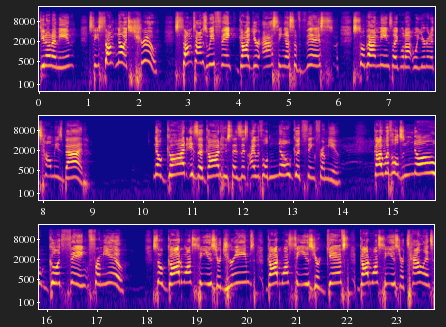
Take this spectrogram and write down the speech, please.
Do you know what I mean? See, some no, it's true. Sometimes we think, God, you're asking us of this, so that means like what, I, what you're going to tell me is bad. No, God is a God who says this I withhold no good thing from you. God withholds no good thing from you. So, God wants to use your dreams. God wants to use your gifts. God wants to use your talents.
